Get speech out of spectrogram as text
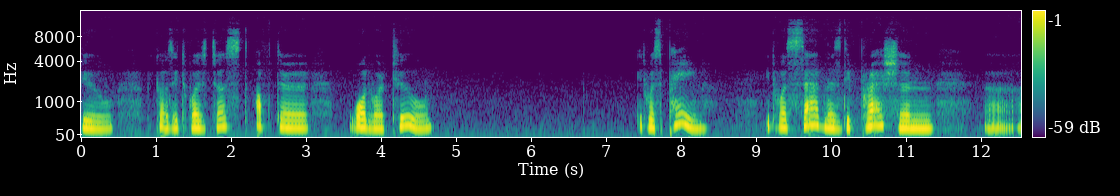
to because it was just after World War II. It was pain, it was sadness, depression, uh,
